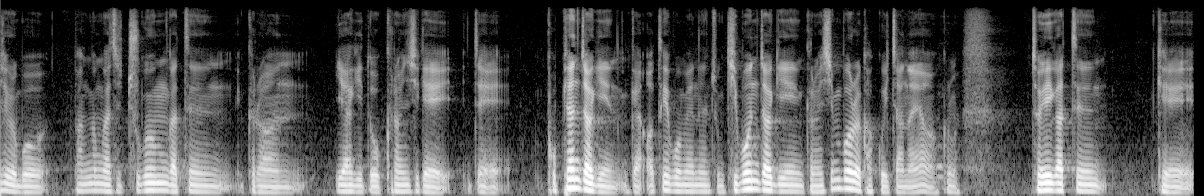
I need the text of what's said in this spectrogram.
식으로 뭐 방금 같이 죽음 같은 그런 이야기도 그런 식의 이제 보편적인 그러니까 어떻게 보면은 좀 기본적인 그런 심볼을 갖고 있잖아요. 그럼 저희 같은 이렇게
